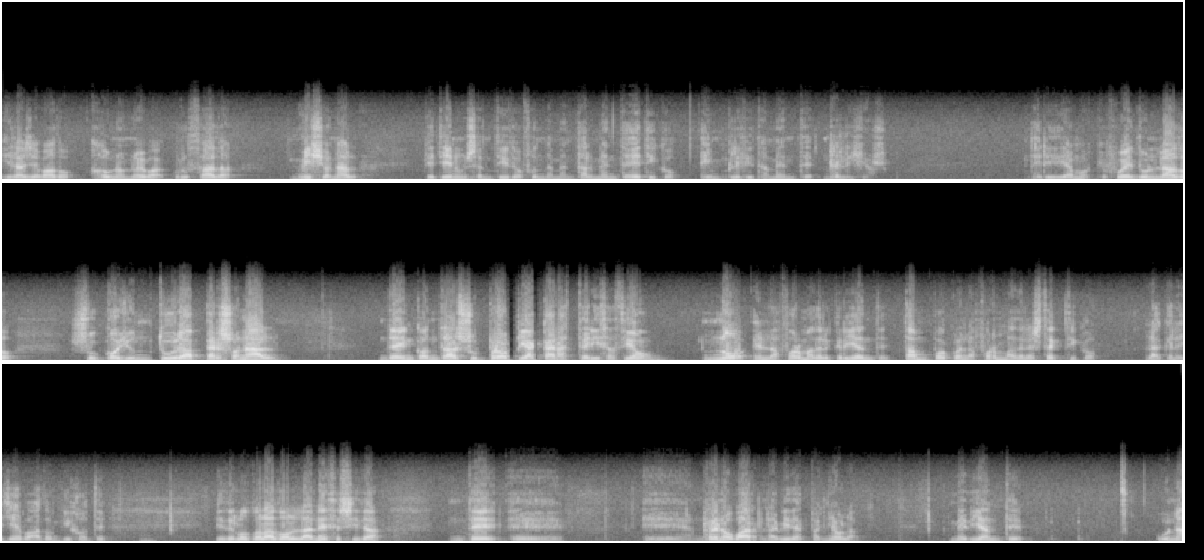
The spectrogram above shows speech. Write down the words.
y la ha llevado a una nueva cruzada misional que tiene un sentido fundamentalmente ético e implícitamente religioso. Diríamos que fue de un lado su coyuntura personal de encontrar su propia caracterización, no en la forma del creyente, tampoco en la forma del escéptico, la que le lleva a Don Quijote, y del otro lado la necesidad de eh, eh, renovar la vida española mediante una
